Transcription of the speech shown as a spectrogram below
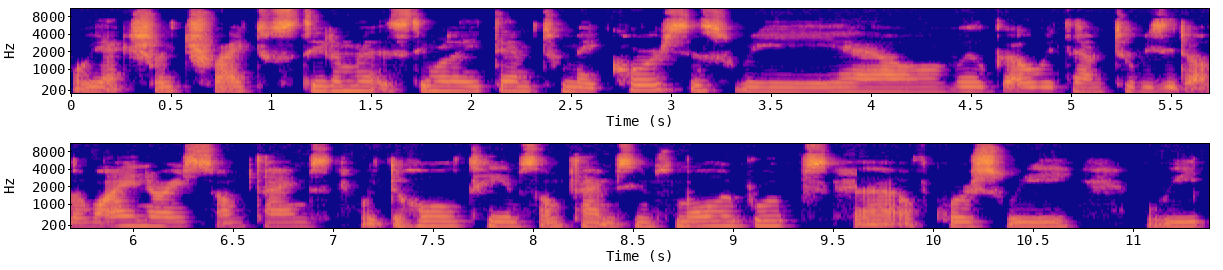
we actually try to stimulate, stimulate them to make courses. We uh, will go with them to visit other wineries, sometimes with the whole team, sometimes in smaller groups. Uh, of course, we we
